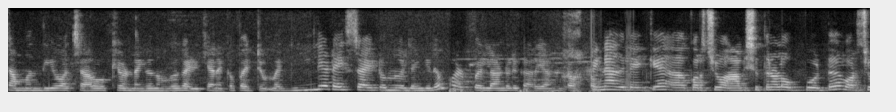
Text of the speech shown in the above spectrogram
ചമ്മന്തിയോ അച്ചാറോ ഒക്കെ ഉണ്ടെങ്കിൽ നമുക്ക് കഴിക്കാനൊക്കെ പറ്റും. വലിയ ടേസ്റ്റ് ആയിട്ടൊന്നും ഇല്ലെങ്കിലും കുഴപ്പമില്ലാണ്ടൊരു കറിയാണ് കേട്ടോ. പിന്നെ അതിലേക്ക് കുറച്ച് ആവശ്യത്തിനുള്ള ഉപ്പ് ഇട്ട് കുറച്ച്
